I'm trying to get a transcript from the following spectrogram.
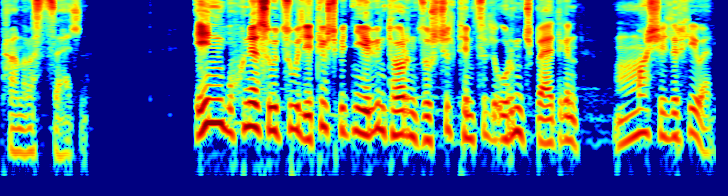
та нараас зайлна. Энэ бүхнээс үзвэл итгэвч бидний эргэн тойрон зөрчил тэмцэл өрнөж байдаг нь маш илэрхий байна.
